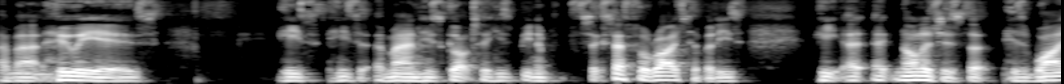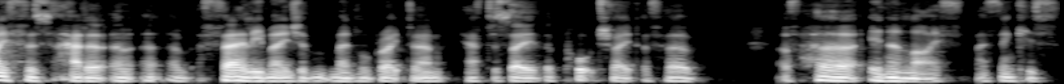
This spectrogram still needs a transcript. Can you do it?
about who he is. He's he's a man who's got to. He's been a successful writer, but he's he uh, acknowledges that his wife has had a, a, a fairly major mental breakdown. I have to say, the portrait of her of her inner life, I think, is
